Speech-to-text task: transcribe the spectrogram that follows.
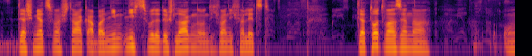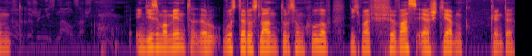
Der Schmerz war stark, aber nie, nichts wurde durchschlagen und ich war nicht verletzt. Der Tod war sehr nah. Und in diesem Moment wusste Ruslan Tursunkulov nicht mal, für was er sterben könnte.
